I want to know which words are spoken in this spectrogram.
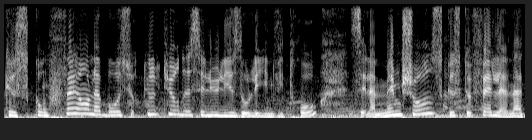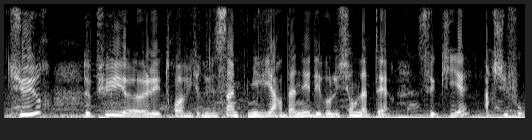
que ce qu'on fait en labo sur culture de cellules isolées in vitro, c'est la même chose que ce que fait la nature depuis euh, les 3,5 milliards d'années d'évolution de la Terre, ce qui est archi faux.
